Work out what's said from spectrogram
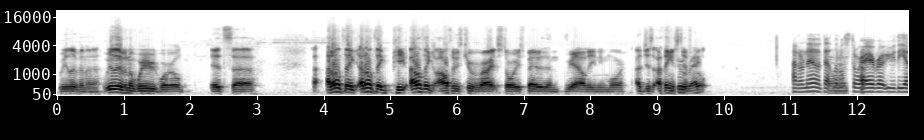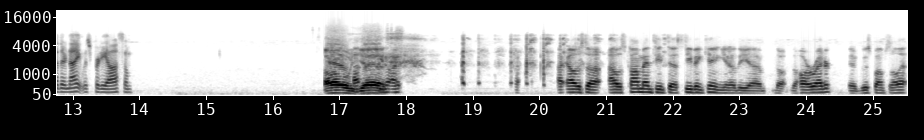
we live in a we live in a weird world. It's uh, I don't think I don't think pe- I don't think authors can write stories better than reality anymore. I just I think it's true, difficult. Right? I don't know. That um, little story I, I wrote you the other night was pretty awesome. Oh uh, yes. You know, I, I, was uh, I was commenting to Stephen King, you know the uh, the, the horror writer, you know, Goosebumps and all that.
